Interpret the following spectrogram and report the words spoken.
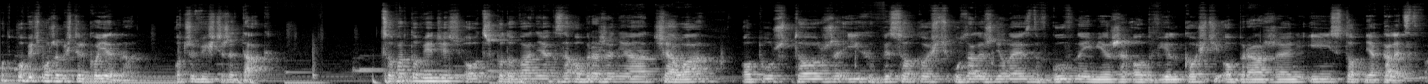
Odpowiedź może być tylko jedna. Oczywiście, że tak. Co warto wiedzieć o odszkodowaniach za obrażenia ciała? Otóż to, że ich wysokość uzależniona jest w głównej mierze od wielkości obrażeń i stopnia kalectwa.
